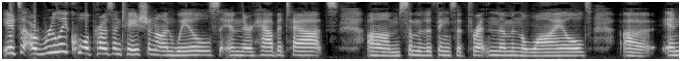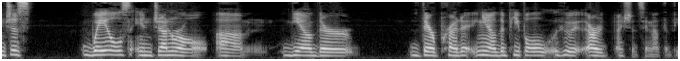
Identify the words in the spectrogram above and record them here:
it's a really cool presentation on whales and their habitats um, some of the things that threaten them in the wild uh, and just whales in general um, you know their their pred, you know, the people who are, I should say not the pe-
